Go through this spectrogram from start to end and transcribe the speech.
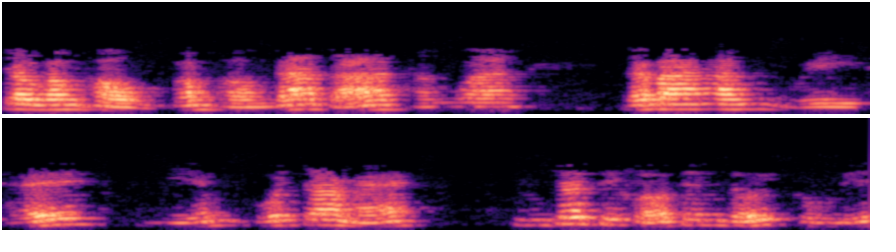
cho vong hồn. Vong hồn đa tạ thần hoàng đã ban ân vì thế diện của cha mẹ chết tiết lộ tên tuổi cùng địa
